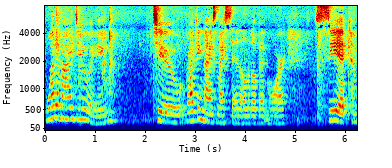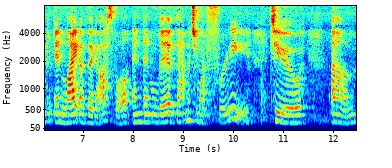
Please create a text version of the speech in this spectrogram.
what am I doing to recognize my sin a little bit more, see it in light of the gospel, and then live that much more free to um,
